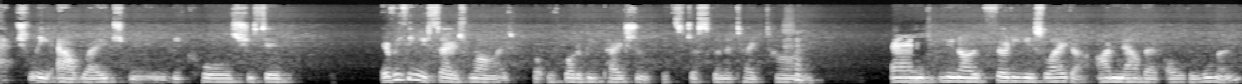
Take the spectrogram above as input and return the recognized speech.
actually outraged me because she said, Everything you say is right, but we've got to be patient. It's just going to take time. and, you know, 30 years later, I'm now that older woman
